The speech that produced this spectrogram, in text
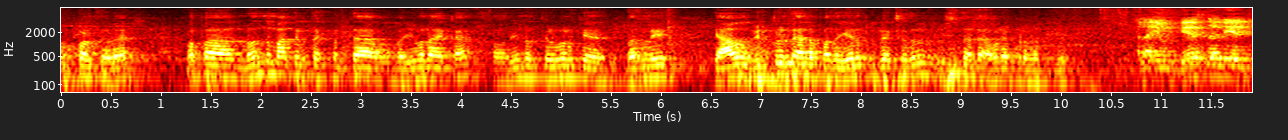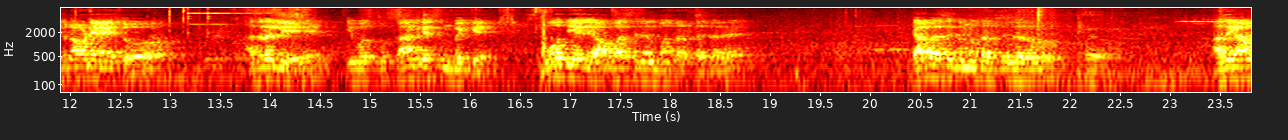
ಒಪ್ಕೊಳ್ತೇವೆ. ಪಾಪ ನೊಂದು ಮಾತಿರ್ತಕ್ಕಂಥ ಒಬ್ಬ ಯುವ ನಾಯಕ, ಅವ್ರು ಇನ್ನೂ ತಿಳುವಳಿಕೆ ಬರಲಿ, ಯಾವ ವಿಕೃತ ಅನ್ನೋ ಪದ ಏನಕ್ಕೆ ಉಪಯೋಗಿಸಿದ್ರು ವಿಸ್ತರಣೆ ಅವರೇ ಕೊಡಬೇಕು ಅಲ್ಲ ಇವ್ ದೇಶದಲ್ಲಿ ಏನು ಚುನಾವಣೆ ಆಯಿತು, ಅದರಲ್ಲಿ ಇವತ್ತು ಕಾಂಗ್ರೆಸ್ನ ಬಗ್ಗೆ ಮೋದಿಯವರು ಯಾವ ಭಾಷೆನಲ್ಲಿ ಮಾತಾಡ್ತಾ ಇದ್ದಾರೆ? ಯಾವ ಭಾಷೆಯಿಂದ ಮಾತಾಡ್ತಾ ಇದ್ದಾರೆ ಅವರು? ಅದು ಯಾವ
